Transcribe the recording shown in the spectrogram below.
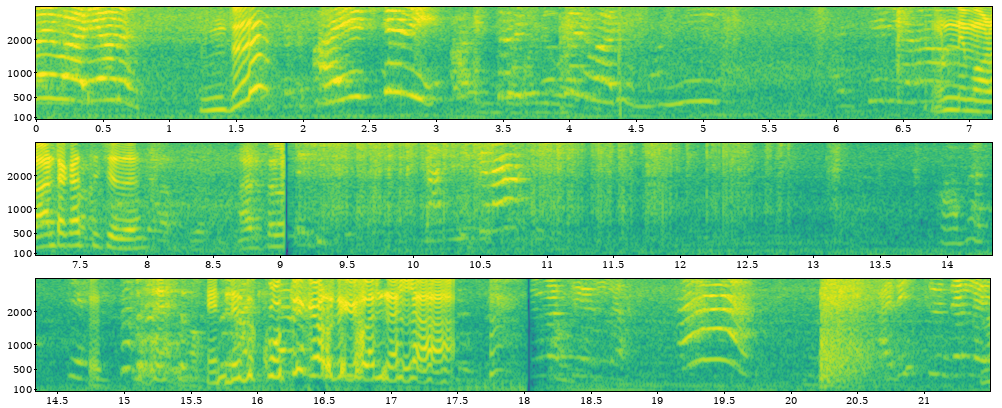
പരിപാടിയാണ്? എന്ത്. ഉണ്ണിമോളാണ്ട കത്തിച്ചത്. എന്റെ ഇത് കുത്തി കളഞ്ഞല്ല ആ. പോയിക്കോ ഏ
